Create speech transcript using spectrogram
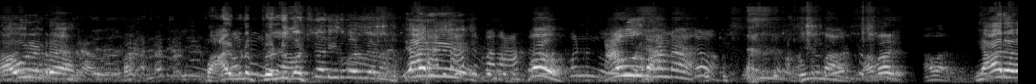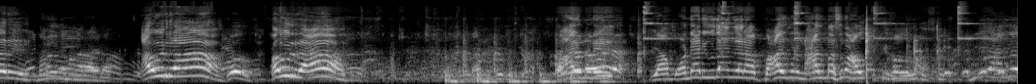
அவருன்ற. பாய் முன்ன பெல்லு கொஸ்டின் அடிக்குது பாருங்க யாரு? ஓ அவருமா அண்ணா இருமா அவர். அவர். யார் அவரு? மரகத மகாராஜா. அவரா. அவரா? முனை என் பால் முனை நாலு மாசமா நீ அதே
